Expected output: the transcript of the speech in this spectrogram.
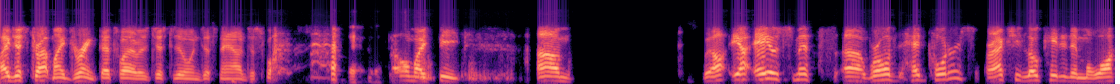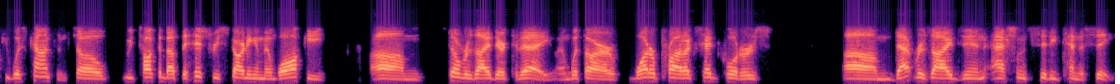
I just dropped my drink. That's what I was just doing just now. Just on my feet. Um, well, yeah, A.O. Smith's uh, world headquarters are actually located in Milwaukee, Wisconsin. So we talked about the history starting in Milwaukee. Um, still reside there today, and with our water products headquarters, um, that resides in Ashland City, Tennessee.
